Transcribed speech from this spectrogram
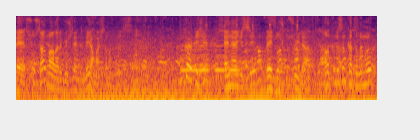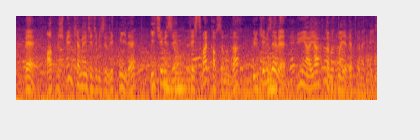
ve sosyal bağları güçlendirmeyi amaçlamaktayız. Korteji enerjisi ve coşkusuyla halkımızın katılımı ve 61 kemencecimizin ritmiyle ilçemizi festival kapsamında ülkemize ve dünyaya tanıtmayı hedeflemekteyiz.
